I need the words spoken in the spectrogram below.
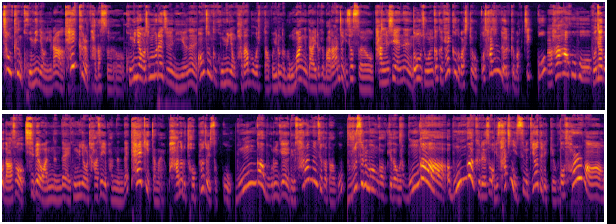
엄청 큰 고민형이랑 케이크를 받았어요. 고민형을 선물해주는 이유는 엄청 큰 고민형 받아보고 싶다, 뭐 이런 게 로망이다 이렇게 말을 한 적이 있었어요. 당시에는 너무 좋으니까 그 케이크도 맛있게 먹고 사진도 이렇게 막 찍고 아, 하하호호 보내고 나서 집에 왔는데 고민형을 자세히 봤는데 택이 있잖아요. 반으로 접혀져 있었고 뭔가 모르게 되게 사람 냄새가 나고 누르스름한 것 같기도 하고 뭔가 아, 뭔가 그래서 사진 있으면 띄워드릴게요. 어 설마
